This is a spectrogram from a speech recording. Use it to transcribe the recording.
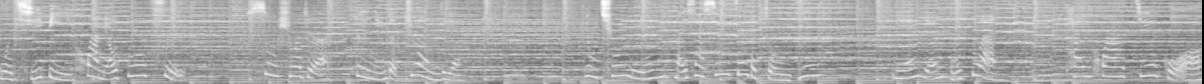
我起笔画描多次，诉说着对您的眷恋，用秋林埋下心中的种子，绵延不断，开花结果。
